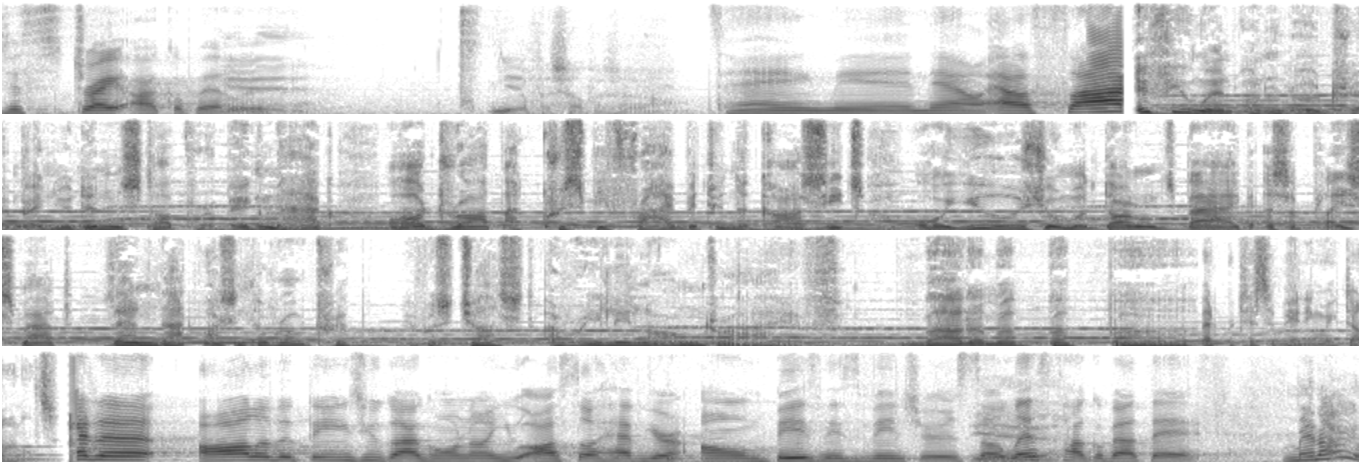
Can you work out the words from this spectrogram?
Just straight acapella. Yeah, for sure, for sure. Dang, man. Now, outside, If you went on a road trip and you didn't stop for a Big Mac or drop a crispy fry between the car seats or use your McDonald's bag as a placemat, then that wasn't a road trip. It was just a really long drive. Ba-da-ba-ba-ba. At participating McDonald's. of all of the things you got going on, you also have your own business ventures. So Yeah. let's talk about that. Man, I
